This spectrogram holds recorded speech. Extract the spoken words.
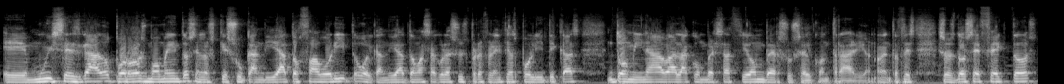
eh, muy sesgado por los momentos en los que su candidato favorito o el candidato más acorde a sus preferencias políticas dominaba la conversación versus el contrario. ¿no? Entonces, esos dos efectos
